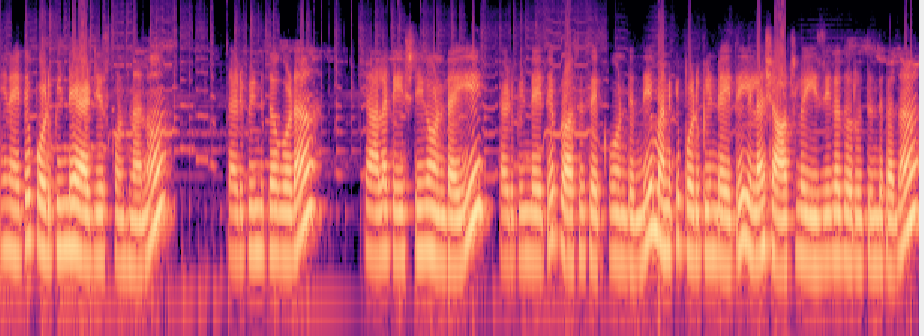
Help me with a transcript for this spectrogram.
నేనైతే పొడి పిండి యాడ్ చేసుకుంటున్నాను. తడిపిండితో కూడా చాలా టేస్టీగా ఉంటాయి. తడిపిండి అయితే ప్రాసెస్ ఎక్కువ ఉంటుంది. మనకి పొడిపిండి అయితే ఇలా షాప్స్లో ఈజీగా దొరుకుతుంది కదా.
